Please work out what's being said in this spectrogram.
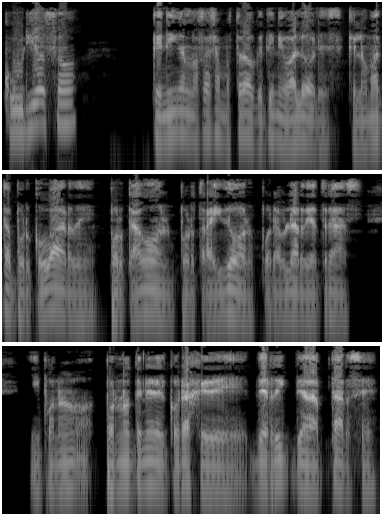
Curioso que Negan nos haya mostrado que tiene valores, que lo mata por cobarde, por cagón, por traidor, por hablar de atrás y por no, por no tener el coraje de, de Rick de adaptarse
